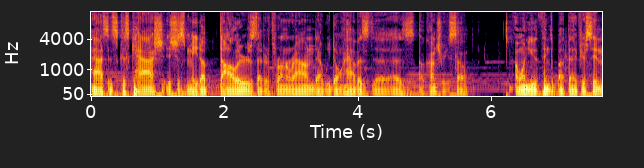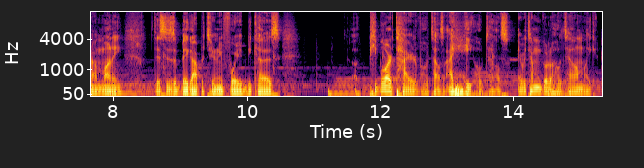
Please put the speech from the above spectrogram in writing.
assets because cash is just made up dollars that are thrown around that we don't have as the as a country. So I want you to think about that. If you're sitting on money, this is a big opportunity for you because uh, people are tired of hotels. I hate hotels. Every time we go to a hotel, I'm like,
